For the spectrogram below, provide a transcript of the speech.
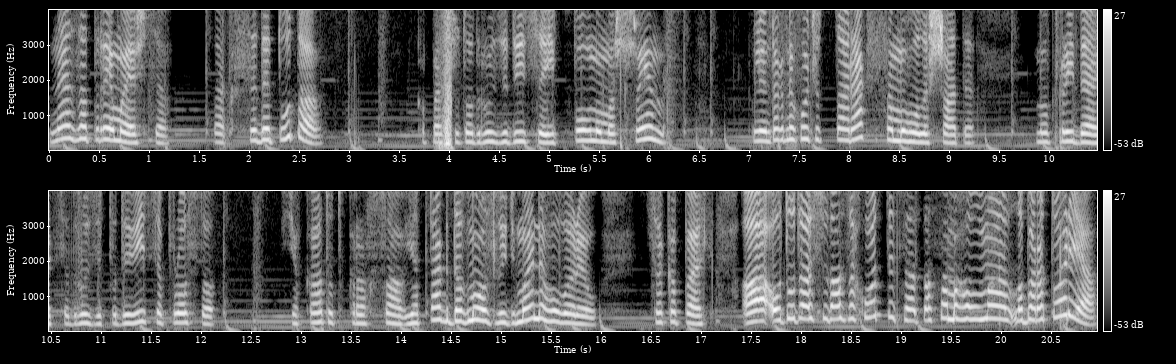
не затримаєшся. Так, сиди тут. Капець, тут, друзі, дивіться, і повно машин. Блін, так не хочу тут Рекса самого лишати. Ну, прийдеться, друзі, подивіться просто, яка тут краса. Я так давно з людьми не говорив. Це капець. А отут аж сюди заходьте, це та сама головна лабораторія.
